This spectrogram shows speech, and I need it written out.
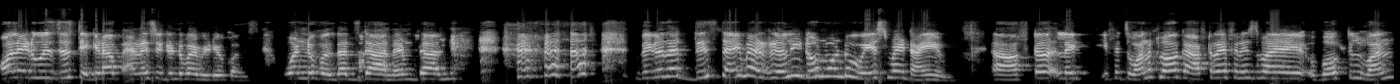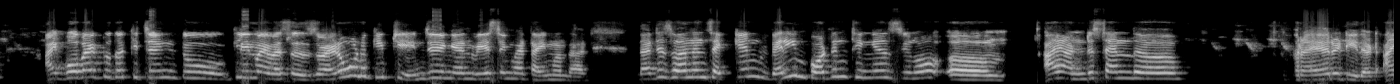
All I do is just take it up and I sit into my video calls. Wonderful, that's done. I'm done. because at this time I really don't want to waste my time. After like if it's one o'clock after I finish my work till one I go back to the kitchen to clean my vessels. So I don't want to keep changing and wasting my time on that. That is one. And second, very important thing is, you know, um, I understand the priority that I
